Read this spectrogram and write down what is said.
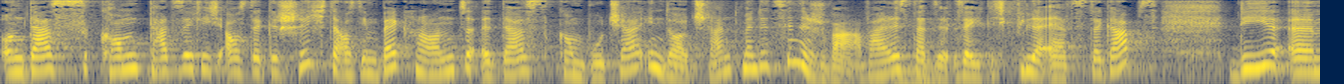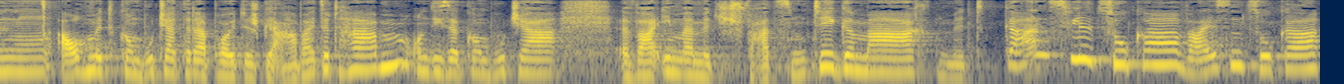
Und das kommt tatsächlich aus der Geschichte, aus dem Background, äh, dass Kombucha in Deutschland medizinisch war, weil es tatsächlich viele Ärzte gab, die ähm, auch mit Kombucha therapeutisch gearbeitet haben. Und dieser Kombucha war immer mit schwarzem Tee gemacht, mit ganz viel Zucker, weißem Zucker.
